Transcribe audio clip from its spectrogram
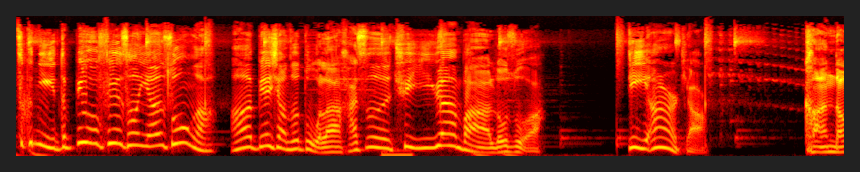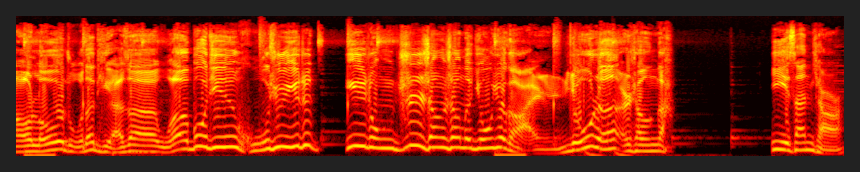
这个你的病非常严重啊啊！别想着赌了，还是去医院吧，楼主。第二条，看到楼主的帖子，我不禁虎躯一震，一种智商上的优越感油然而生啊。第三条，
